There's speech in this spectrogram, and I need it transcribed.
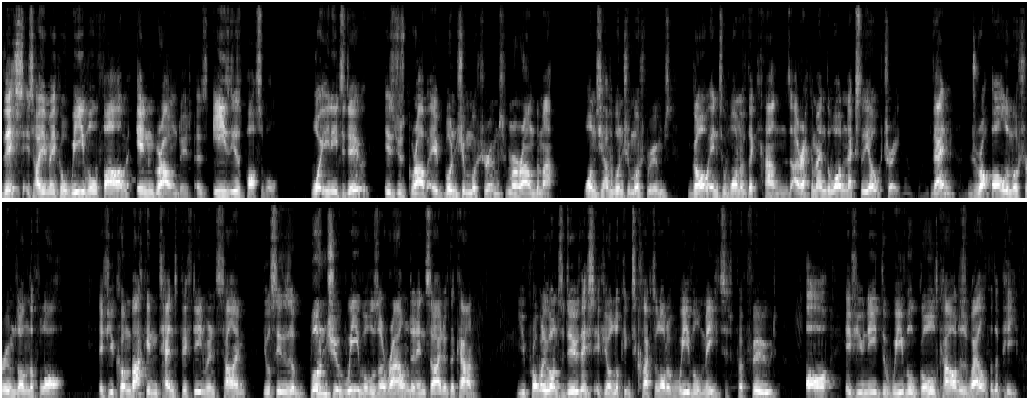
This is how you make a weevil farm in grounded, as easy as possible. What you need to do is just grab a bunch of mushrooms from around the map. Once you have a bunch of mushrooms, go into one of the cans. I recommend the one next to the oak tree. Then drop all the mushrooms on the floor. If you come back in 10 to 15 minutes time, you'll see there's a bunch of weevils around and inside of the can. You probably want to do this if you're looking to collect a lot of weevil meat for food, or if you need the weevil gold card as well for the peep.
